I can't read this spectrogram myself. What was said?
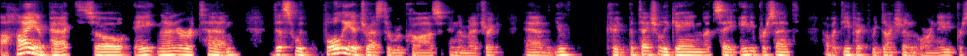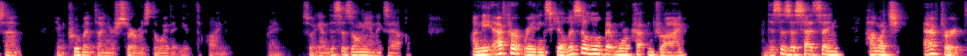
A high impact, so eight, nine, or 10, this would fully address the root cause in the metric, and you could potentially gain, let's say, 80% of a defect reduction or an 80% improvement on your service the way that you've defined it, right? So again, this is only an example. On the effort rating scale, this is a little bit more cut and dry. This is assessing how much effort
